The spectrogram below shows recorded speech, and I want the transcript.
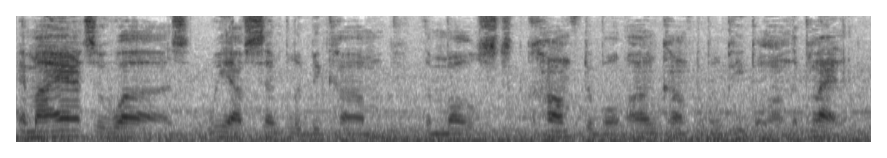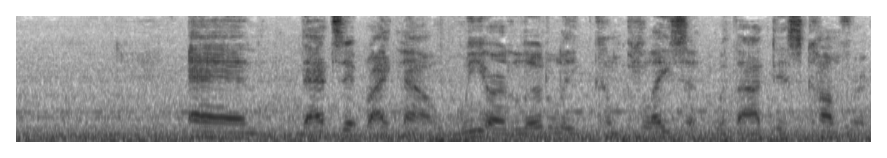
And my answer was, we have simply become the most comfortable, uncomfortable people on the planet. And that's it right now. We are literally complacent with our discomfort.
